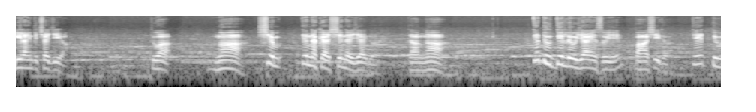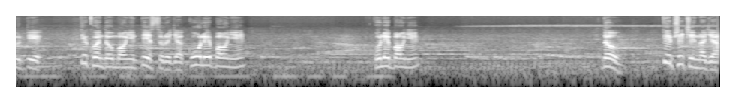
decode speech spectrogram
ကီလိုင်းတစ်ချက်ကြည့်အောင် သူကငါရှစ်တစ်နှစ်ခက်ရှစ်နဲ့ရိုက်တော့ဒါငါတစ်တူတစ်လို့ရိုက်ရင်ဆိုရင်ဘာရှိတော့တစ်တူတစ်တစ်ခွင်သုံးပေါင်းရင်တစ်ဆိုတော့じゃကိုလေးပေါင်းရင် ကိုလေးပေါင်းရင်သုံးတစ်ဖြစ်ချင်တော့じゃ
